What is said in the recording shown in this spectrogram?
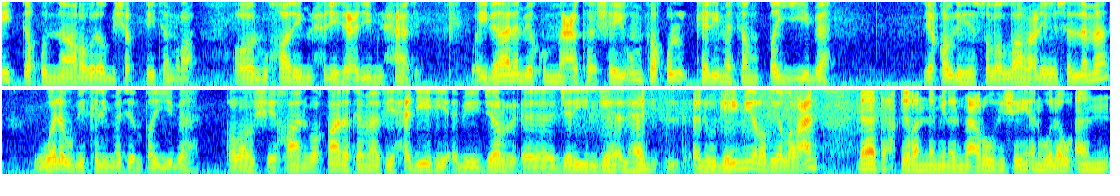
اتقوا النار ولو بشق تمرة. رواه البخاري من حديث عدي بن حاتم. وإذا لم يكن معك شيء فقل كلمة طيبة. لقوله صلى الله عليه وسلم ولو بكلمة طيبة. رواه الشيخان. وقال كما في حديث أبي جر جريل الهجيمي رضي الله عنه لا تحقرن من المعروف شيئا ولو أن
